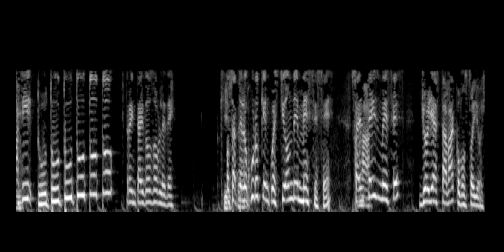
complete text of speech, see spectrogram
Así, tú, tú, tú, tú, tú, tú, 32 doble D. O sea, te lo juro que en cuestión de meses, ¿eh? O sea, en seis meses yo ya estaba como estoy hoy.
